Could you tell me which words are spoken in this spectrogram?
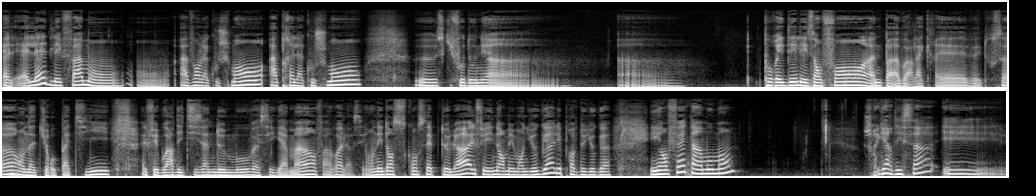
elle, aide les femmes avant l'accouchement, après l'accouchement, euh, ce qu'il faut donner à, pour aider les enfants à ne pas avoir la crève et tout ça, en naturopathie. Elle fait boire des tisanes de mauve à ses gamins. Enfin voilà, on est dans ce concept-là. Elle fait énormément de yoga, les profs de yoga. Et en fait, à un moment, je regardais ça et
